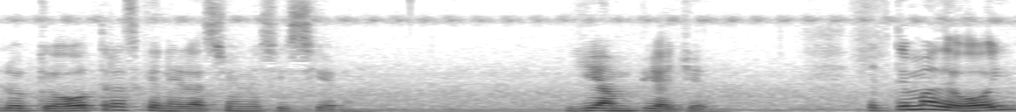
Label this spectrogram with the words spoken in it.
lo que otras generaciones hicieron. Jean Piaget. El tema de hoy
